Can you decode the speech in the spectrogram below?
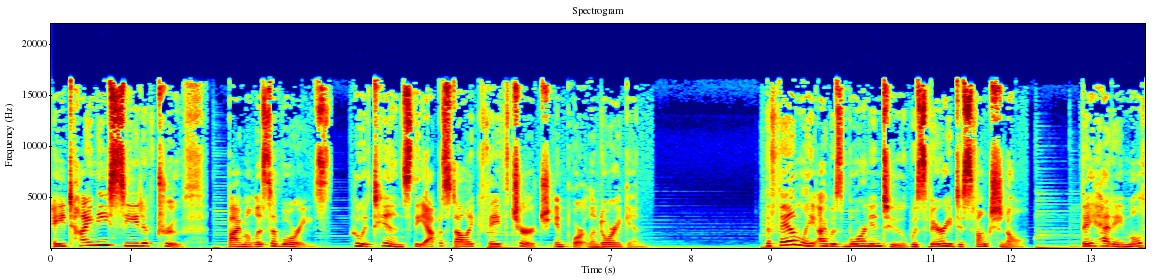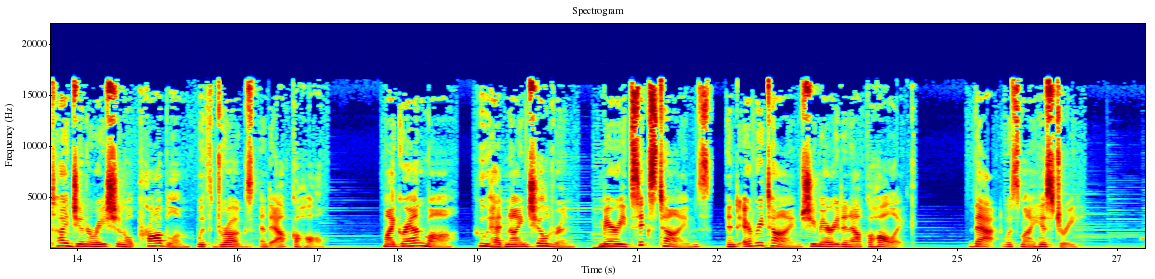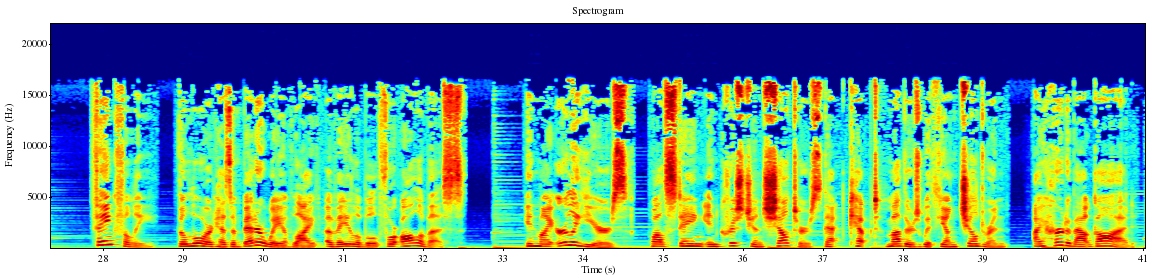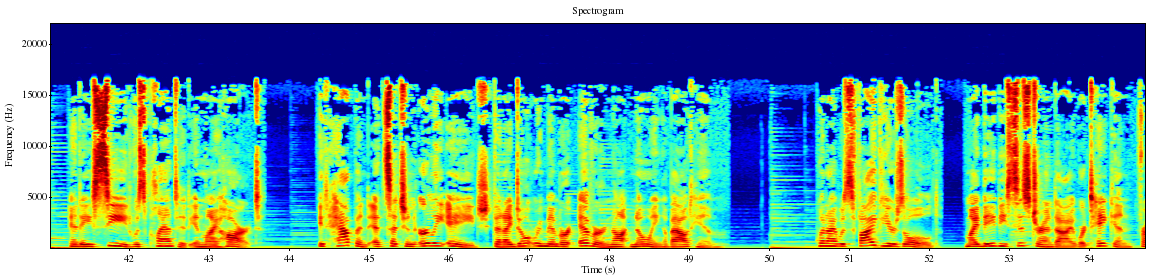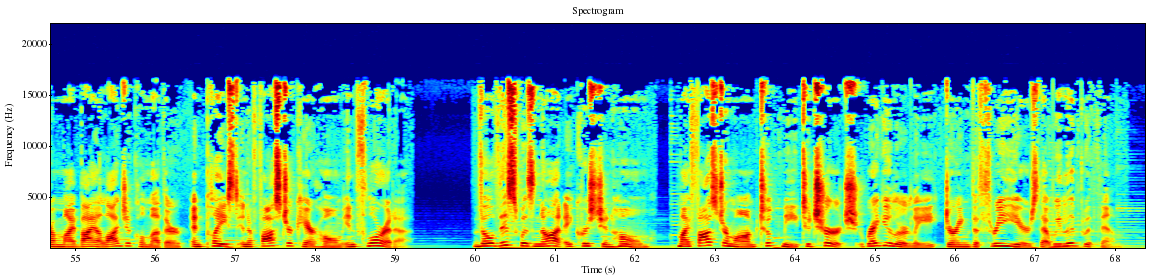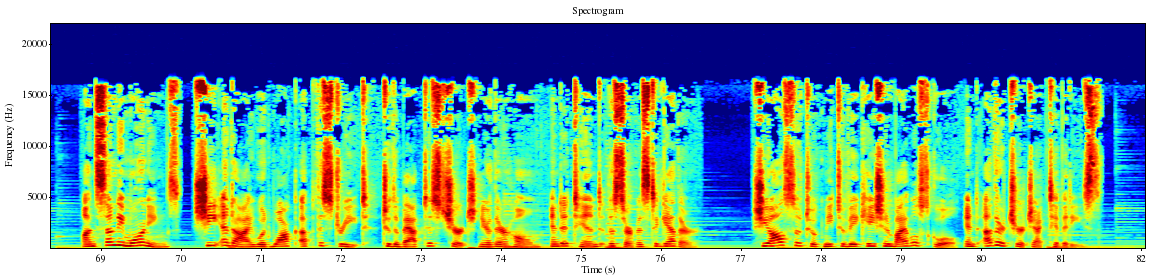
A Tiny Seed of Truth by Melissa Voorhees, who attends the Apostolic Faith Church in Portland, Oregon. The family I was born into was very dysfunctional. They had a multi generational problem with drugs and alcohol. My grandma, who had nine children, married six times, and every time she married an alcoholic. That was my history. Thankfully, the Lord has a better way of life available for all of us. In my early years, while staying in Christian shelters that kept mothers with young children, I heard about God, and a seed was planted in my heart. It happened at such an early age that I don't remember ever not knowing about Him. When I was five years old, my baby sister and I were taken from my biological mother and placed in a foster care home in Florida. Though this was not a Christian home, my foster mom took me to church regularly during the three years that we lived with them. On Sunday mornings, she and I would walk up the street to the Baptist church near their home and attend the service together. She also took me to vacation Bible school and other church activities.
